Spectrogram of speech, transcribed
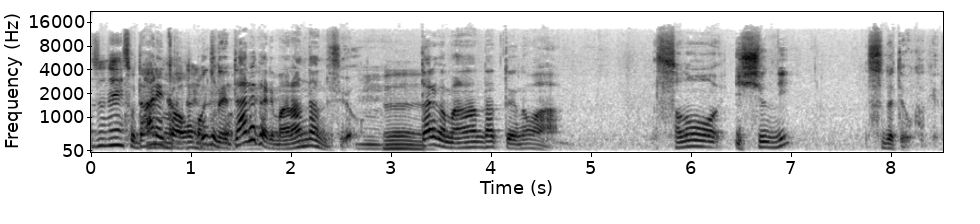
ずねそう誰かを僕ね誰かに学んだんですよ、うん、誰が学んだっていうのはその一瞬に全てをかける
